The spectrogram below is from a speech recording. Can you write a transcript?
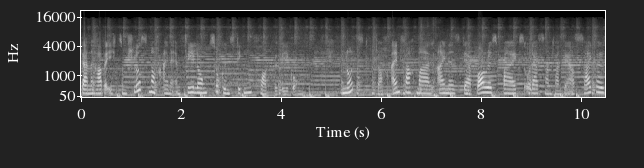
Dann habe ich zum Schluss noch eine Empfehlung zur günstigen Fortbewegung. Nutzt doch einfach mal eines der Boris Bikes oder Santander Cycles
